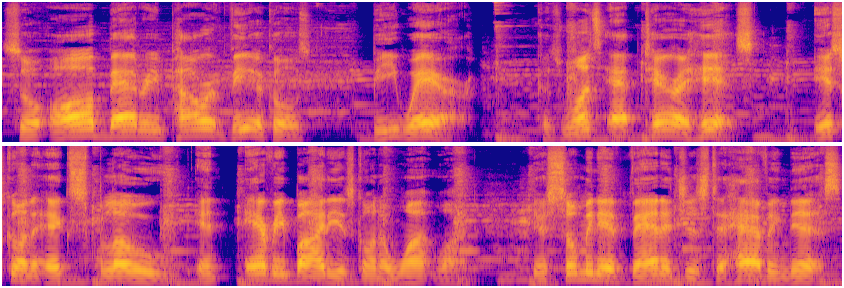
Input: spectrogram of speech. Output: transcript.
So all battery powered vehicles beware. Because once Aptera hits, it's going to explode and everybody is going to want one. There's so many advantages to having this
